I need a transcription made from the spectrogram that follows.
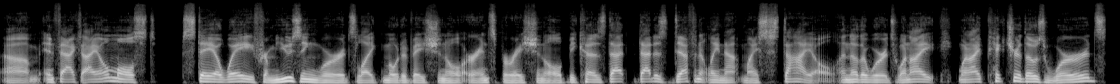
Um, in fact, I almost stay away from using words like motivational or inspirational because that that is definitely not my style. In other words, when I when I picture those words,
